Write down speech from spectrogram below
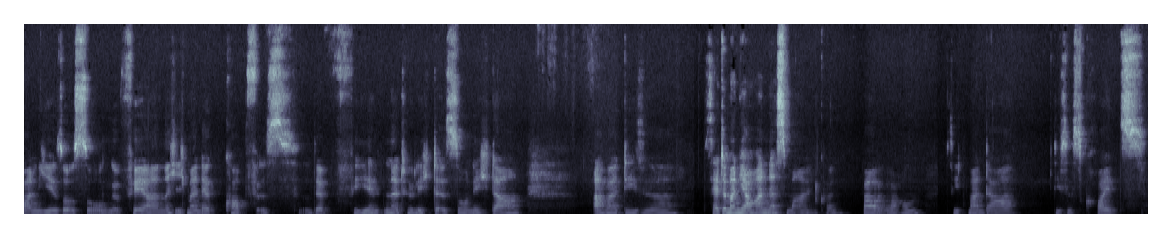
von Jesus so ungefähr. Nicht? Ich meine, der Kopf ist, der fehlt natürlich, der ist so nicht da. Aber diese, das hätte man ja auch anders malen können. Warum sieht man da dieses Kreuz?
